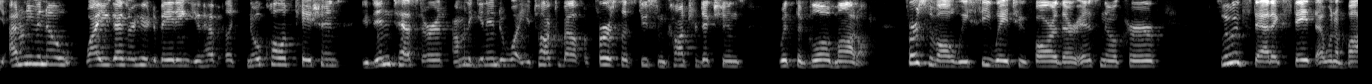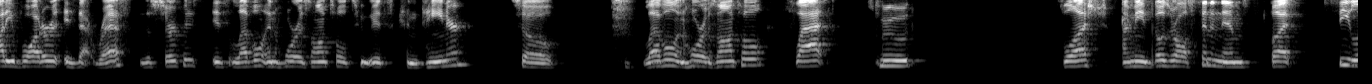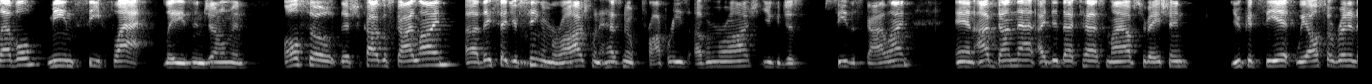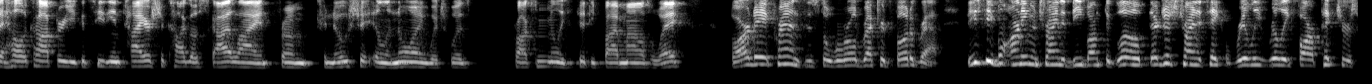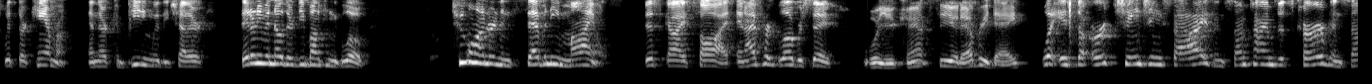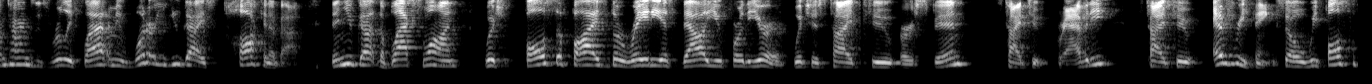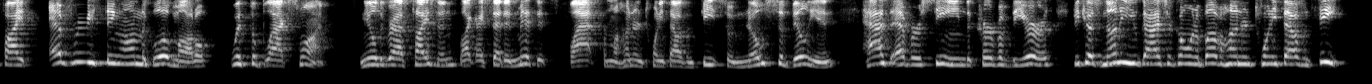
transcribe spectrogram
I don't even know why you guys are here debating. You have like no qualifications. You didn't test Earth. I'm going to get into what you talked about, but first, let's do some contradictions with the globe model. First of all, we see way too far. There is no curve. Fluid statics state that when a body of water is at rest, the surface is level and horizontal to its container. So, level and horizontal, flat, smooth, flush. I mean, those are all synonyms, but sea level means sea flat, ladies and gentlemen. Also, the Chicago skyline, uh, they said you're seeing a mirage when it has no properties of a mirage. You could just see the skyline. And I've done that. I did that test, my observation. You could see it. We also rented a helicopter. You could see the entire Chicago skyline from Kenosha, Illinois, which was approximately 55 miles away. Bardet Krenz is the world record photograph. These people aren't even trying to debunk the globe. They're just trying to take really, really far pictures with their camera, and they're competing with each other. They don't even know they're debunking the globe. 270 miles. This guy saw it. And I've heard Globers say, well, you can't see it every day. What is the earth changing size? And sometimes it's curved and sometimes it's really flat. I mean, what are you guys talking about? Then you've got the black swan, which falsifies the radius value for the earth, which is tied to earth spin, it's tied to gravity, it's tied to everything. So we falsified everything on the globe model with the black swan. Neil deGrasse Tyson, like I said, admits it's flat from 120,000 feet. So no civilian has ever seen the curve of the earth because none of you guys are going above 120,000 feet.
